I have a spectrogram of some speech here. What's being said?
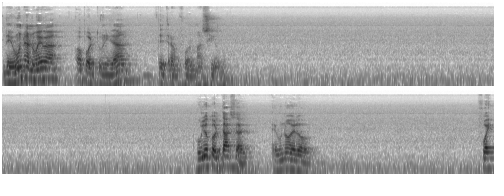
de una nueva oportunidad de transformación. Julio Cortázar es uno de los, fue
